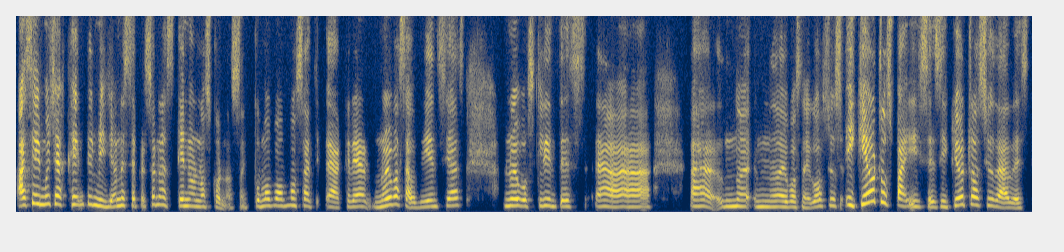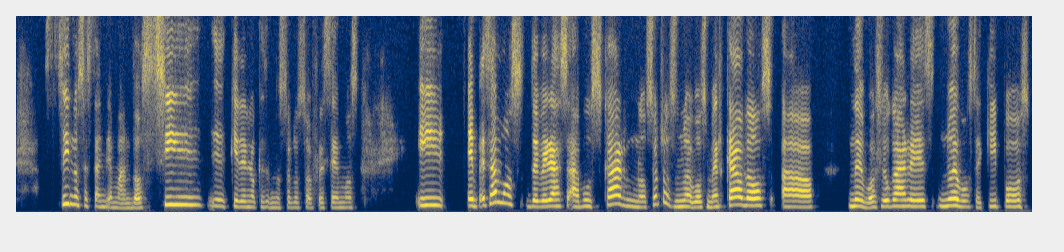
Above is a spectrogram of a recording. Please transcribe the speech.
así hay mucha gente, millones de personas que no nos conocen. ¿Cómo vamos a, a crear nuevas audiencias, nuevos clientes, uh, uh, nuevos negocios? ¿Y qué otros países y qué otras ciudades sí nos están llamando, sí eh, quieren lo que nosotros ofrecemos? Y empezamos de veras a buscar nosotros nuevos mercados, a nuevos lugares, nuevos equipos.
